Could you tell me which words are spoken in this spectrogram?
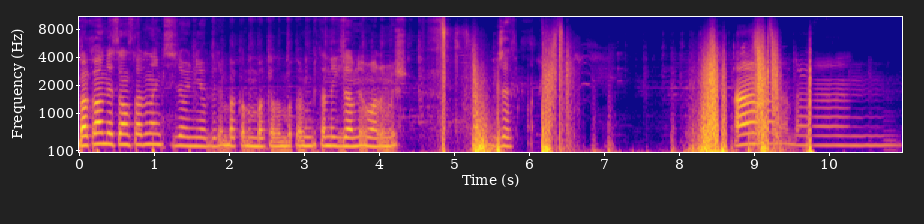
Bakalım desanslardan hangisiyle oynayabilirim. Bakalım bakalım bakalım. Bir tane gizemli varmış. Güzel. Aa ben...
